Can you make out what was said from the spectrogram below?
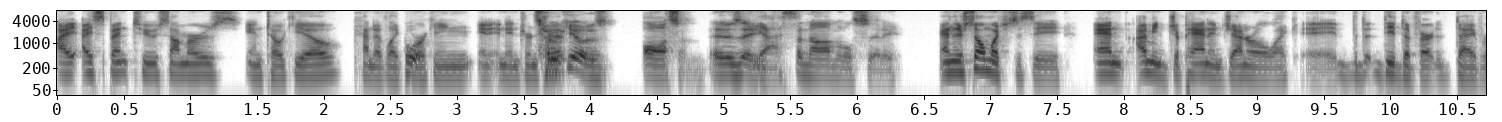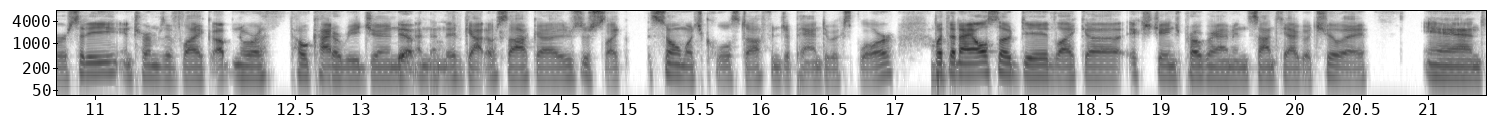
I, I spent two summers in Tokyo, kind of like cool. working in an internship. Tokyo is awesome. It is a yes. phenomenal city and there's so much to see and i mean japan in general like eh, the, the diver- diversity in terms of like up north hokkaido region yep. and then they've got osaka there's just like so much cool stuff in japan to explore but then i also did like a exchange program in santiago chile and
